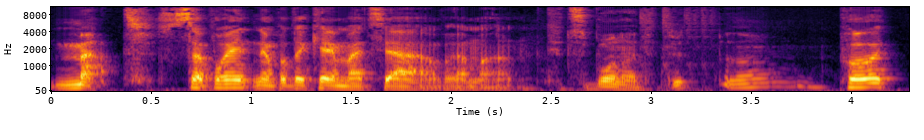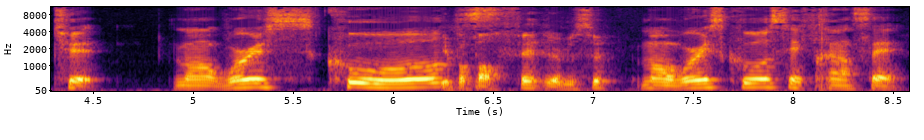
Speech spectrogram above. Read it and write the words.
maths? Ça pourrait être n'importe quelle matière, vraiment. T'es-tu bon dans tes trucs, par exemple? Pas tout. Mon worst school, T'es pas parfait, j'aime ça. mon worst school, c'est français.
